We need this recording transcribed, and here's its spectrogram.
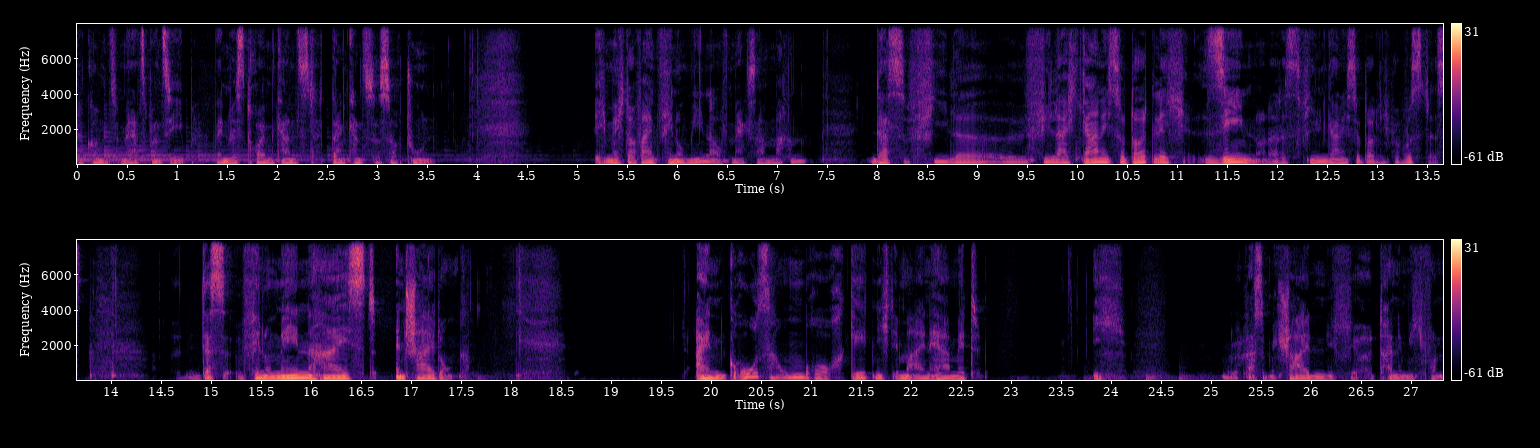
willkommen zum Herzprinzip. Wenn du es träumen kannst, dann kannst du es auch tun. Ich möchte auf ein Phänomen aufmerksam machen, das viele vielleicht gar nicht so deutlich sehen oder das vielen gar nicht so deutlich bewusst ist. Das Phänomen heißt Entscheidung. Ein großer Umbruch geht nicht immer einher mit ich lasse mich scheiden, ich äh, trenne mich von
